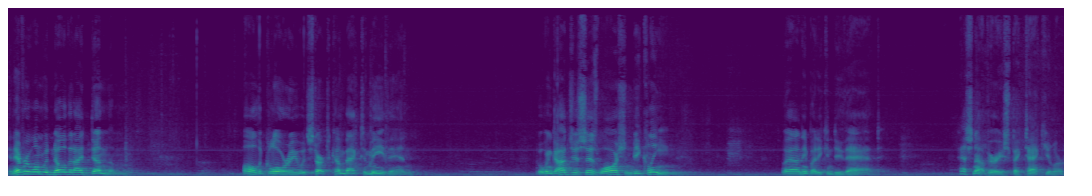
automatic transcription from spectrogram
And everyone would know that I'd done them. All the glory would start to come back to me then. But when God just says, wash and be clean, well, anybody can do that. That's not very spectacular.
